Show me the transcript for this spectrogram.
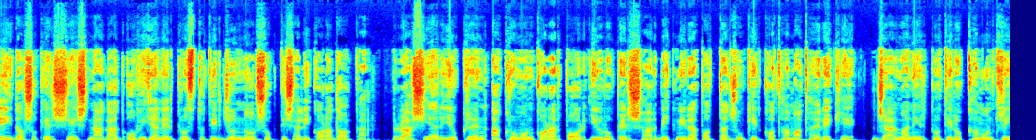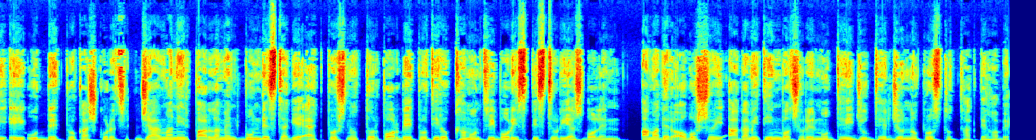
এই দশকের শেষ নাগাদ অভিযানের প্রস্তুতির জন্য শক্তিশালী করা দরকার। রাশিয়ার ইউক্রেন আক্রমণ করার পর ইউরোপের সার্বিক নিরাপত্তা ঝুঁকির কথা মাথায় রেখে জার্মানির প্রতিরক্ষামন্ত্রী এই উদ্বেগ প্রকাশ করেছে। জার্মানির পার্লামেন্ট বুন্ডেস্টাগে এক প্রশ্নোত্তর পর্বে প্রতিরক্ষামন্ত্রী বরিস পিস্টোরিয়াস বলেন, আমাদের অবশ্যই আগামী তিন বছরের মধ্যেই যুদ্ধের জন্য প্রস্তুত থাকতে হবে।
